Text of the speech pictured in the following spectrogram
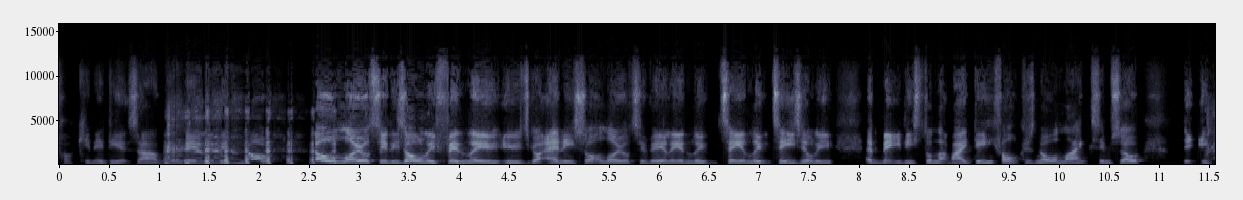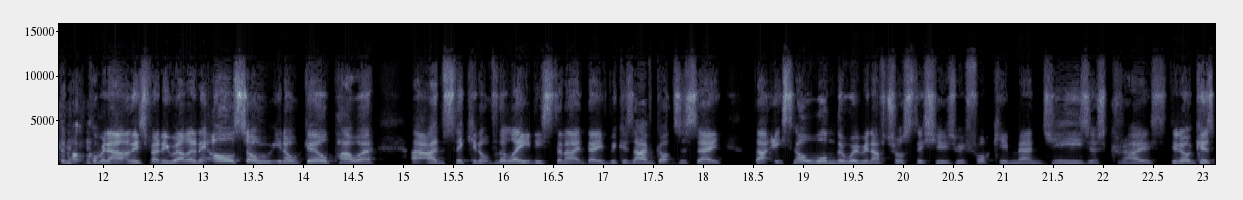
fucking idiots, aren't they? Really, there's no no loyalty. There's only Finley who's got any sort of loyalty, really, and Luke T. And Luke T's only admitted he's done that by default because no one likes him. So they're not coming out of this very well. And it also, you know, girl power I, am sticking up for the ladies tonight, Dave, because I've got to say that it's no wonder women have trust issues with fucking men. Jesus Christ, you know, because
